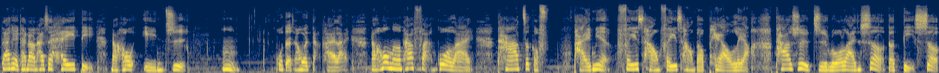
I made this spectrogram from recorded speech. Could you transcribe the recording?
大家可以看到它是黑底，然后银质。嗯，我等下会打开来。然后呢，它反过来，它这个。牌面非常非常的漂亮，它是紫罗兰色的底色，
